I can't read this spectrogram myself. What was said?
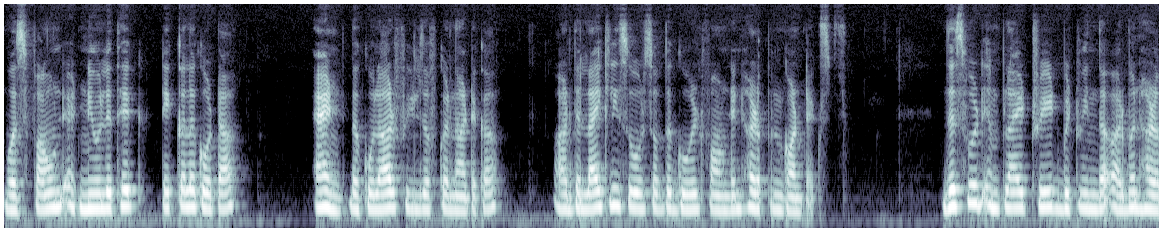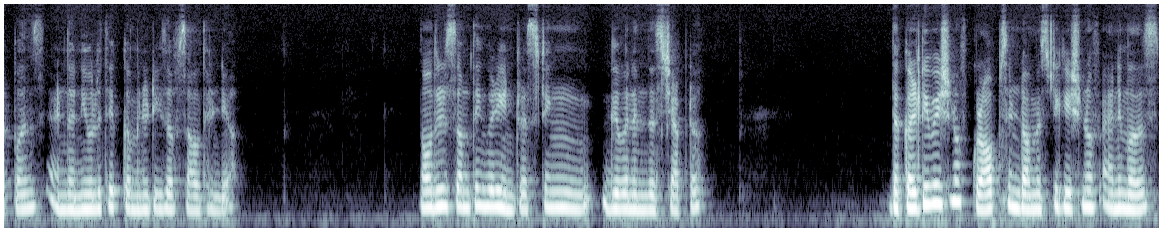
was found at Neolithic Tekkalakota and the Kolar fields of Karnataka are the likely source of the gold found in Harappan contexts. This would imply trade between the urban Harappans and the Neolithic communities of South India. Now, there is something very interesting given in this chapter. The cultivation of crops and domestication of animals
